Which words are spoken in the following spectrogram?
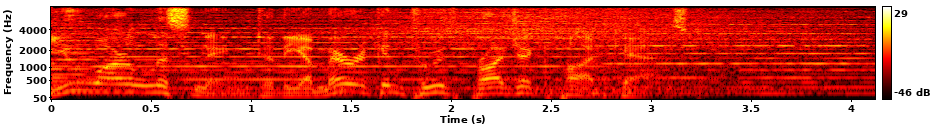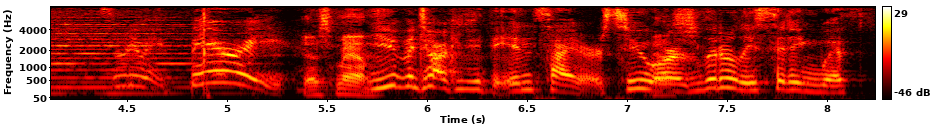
You are listening to the American Truth Project podcast. So anyway, Barry. Yes, ma'am. You've been talking to the insiders who Yes. are literally sitting with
